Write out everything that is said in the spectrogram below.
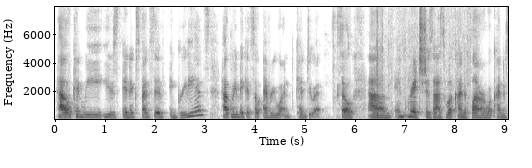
How can we use inexpensive ingredients? How can we make it so everyone can do it? So, um, and Rich just asked what kind of flour, what kind of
